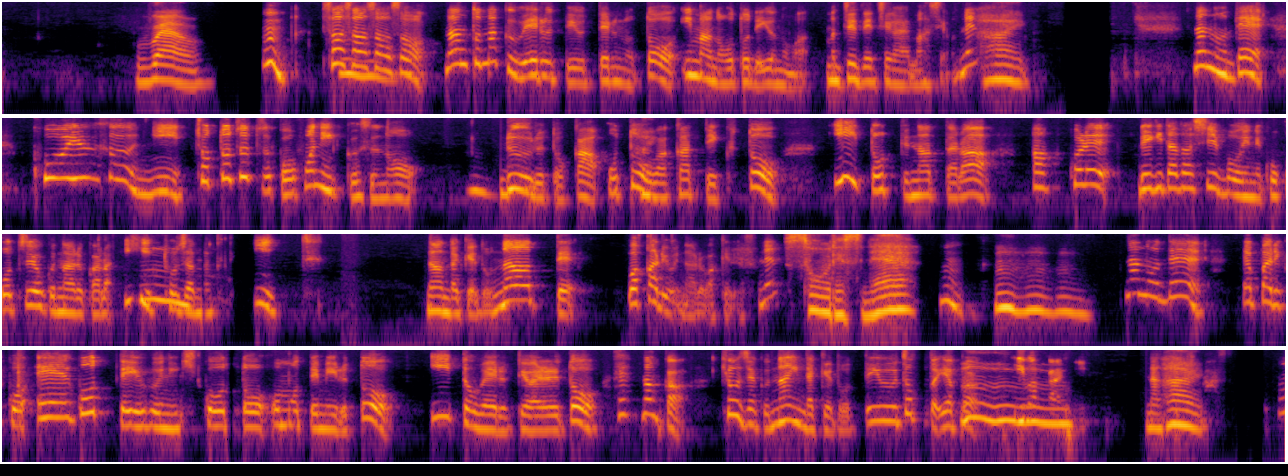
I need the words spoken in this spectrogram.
well。うん。そうそうそうそう。うん、なんとなく well って言ってるのと、今の音で言うのは、まあ、全然違いますよね。はい。なので、こういうふうに、ちょっとずつこう、フォニックスのルールとか音を分かっていくと、はい、いいとってなったら、あ、これ、礼儀正しい母音にここ強くなるから、いいとじゃなくて、いいってなんだけどなってわかるようになるわけですね。そうですね。うん。うんうんうん。なので、やっぱりこう、英語っていうふうに聞こうと思ってみると、いいとウェルって言われると、え、なんか強弱ないんだけどっていう、ちょっとやっぱ違和感になってきます。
